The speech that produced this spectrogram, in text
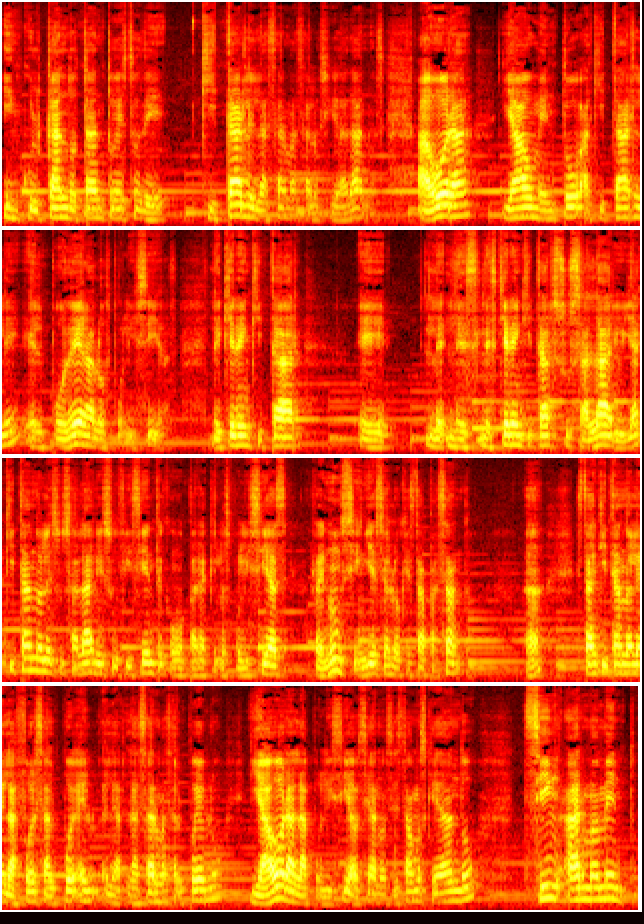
inculcando tanto esto de quitarle las armas a los ciudadanos. Ahora ya aumentó a quitarle el poder a los policías. Le quieren quitar, eh, les, les quieren quitar su salario. Ya quitándole su salario es suficiente como para que los policías renuncien y eso es lo que está pasando. ¿Ah? Están quitándole la fuerza las armas al pueblo y ahora la policía. O sea, nos estamos quedando sin armamento.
